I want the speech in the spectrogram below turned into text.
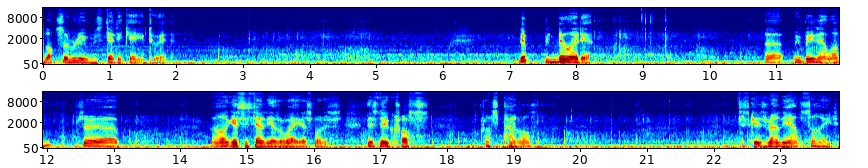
lots of rooms dedicated to it. Nope, no idea. Uh, we've been that one. So, uh, oh, I guess it's down the other way. That's what it's. There's no cross cross panel. It just goes around the outside.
